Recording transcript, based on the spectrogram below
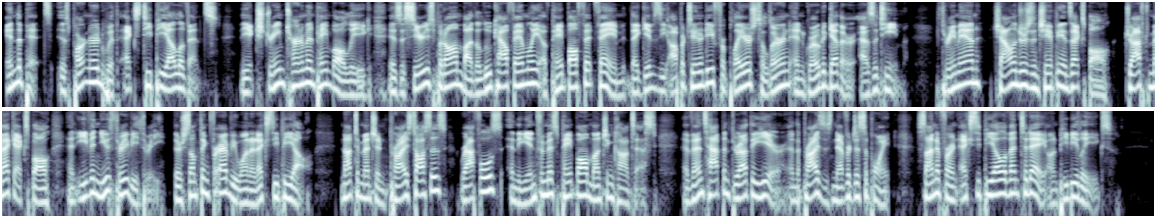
In the Pits is partnered with XTPL Events. The Extreme Tournament Paintball League is a series put on by the Lukow family of Paintball Fit fame that gives the opportunity for players to learn and grow together as a team. Three man, Challengers and Champions X Ball, Draft Mech X Ball, and even Youth 3v3. There's something for everyone at XTPL. Not to mention prize tosses, raffles, and the infamous paintball munching contest. Events happen throughout the year, and the prizes never disappoint. Sign up for an XTPL event today on PB Leagues.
